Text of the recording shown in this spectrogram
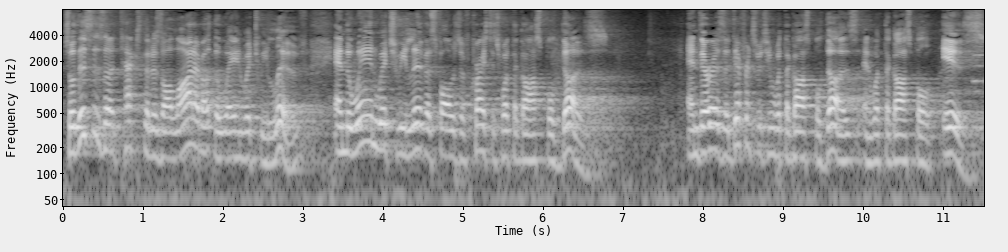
So this is a text that is a lot about the way in which we live. And the way in which we live as followers of Christ is what the gospel does. And there is a difference between what the gospel does and what the gospel is.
